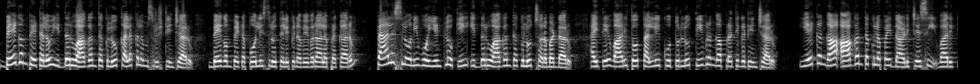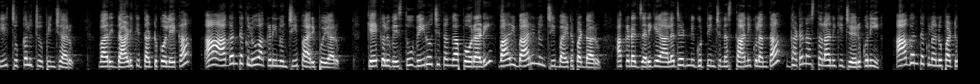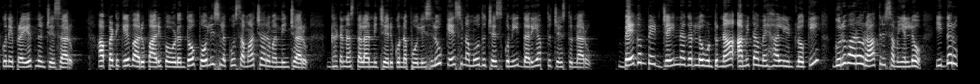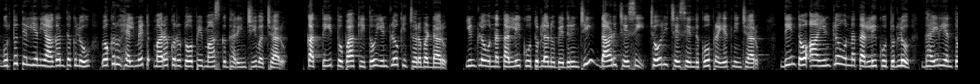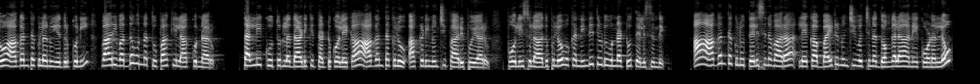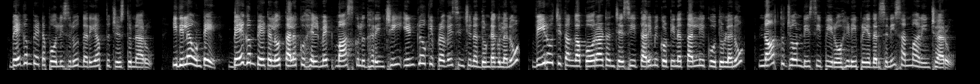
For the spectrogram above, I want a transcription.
బేగంపేటలో ఇద్దరు ఆగంతకులు కలకలం సృష్టించారు. బేగంపేట పోలీసులు తెలిపిన వివరాల ప్రకారం ప్యాలెస్లోని ఓ ఇంట్లోకి ఇద్దరు ఆగంతకులు చొరబడ్డారు. అయితే వారితో తల్లి కూతుర్లు తీవ్రంగా ప్రతిఘటించారు. ఏకంగా ఆగంతకులపై దాడి చేసి వారికి చుక్కలు చూపించారు. వారి దాడికి తట్టుకోలేక ఆ ఆగంతకులు అక్కడి నుంచి పారిపోయారు. కేకలు వేస్తూ వీరోచితంగా పోరాడి వారి బారి నుంచి బయటపడ్డారు. అక్కడ జరిగే అలజడిని గుర్తించిన స్థానికులంతా ఘటనా స్థలానికి చేరుకుని ఆగంతకులను పట్టుకునే ప్రయత్నం చేశారు. అప్పటికే వారు పారిపోవడంతో పోలీసులకు సమాచారం అందించారు. ఘటనా స్థలాన్ని చేరుకున్న పోలీసులు కేసు నమోదు చేసుకుని దర్యాప్తు చేస్తున్నారు. బేగంపేట్ జైన్ నగర్లో ఉంటున్న అమితా మెహాల్ ఇంట్లోకి గురువారం రాత్రి సమయంలో ఇద్దరు గుర్తు తెలియని ఆగంతకులు ఒకరు హెల్మెట్ మరొకరు టోపీ మాస్క్ ధరించి వచ్చారు. కత్తి తుపాకీతో ఇంట్లోకి చొరబడ్డారు. ఇంట్లో ఉన్న తల్లి కూతుర్లను బెదిరించి దాడి చేసి చోరీ చేసేందుకు ప్రయత్నించారు. దీంతో ఆ ఇంట్లో ఉన్న తల్లి కూతుర్లు ధైర్యంతో ఆగంతకులను ఎదుర్కొని వారి వద్ద ఉన్న తుపాకీ లాక్కున్నారు. తల్లి కూతుర్ల దాడికి తట్టుకోలేక ఆగంతకులు అక్కడి నుంచి పారిపోయారు. పోలీసుల అదుపులో ఒక నిందితుడు ఉన్నట్టు తెలిసింది. ఆ ఆగంతకులు తెలిసినవారా లేక బయట నుంచి వచ్చిన దొంగలా అనే కోణంలో బేగంపేట పోలీసులు దర్యాప్తు చేస్తున్నారు. ఇదిలా ఉంటే బేగంపేటలో తలకు హెల్మెట్ మాస్కులు ధరించి ఇంట్లోకి ప్రవేశించిన దుండగులను వీరోచితంగా పోరాటం చేసి తరిమి కొట్టిన తల్లి కూతుళ్ళను north zone DCP Rohini Priyadarshini సన్మానించారు.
